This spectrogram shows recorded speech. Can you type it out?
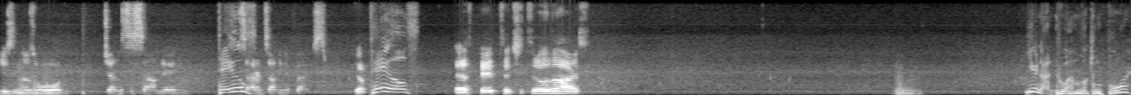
Using those old Genesis sounding, Tails? Saturn sounding effects. Yep. Tails! Yes, pay attention to those eyes. You're not who I'm looking for.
